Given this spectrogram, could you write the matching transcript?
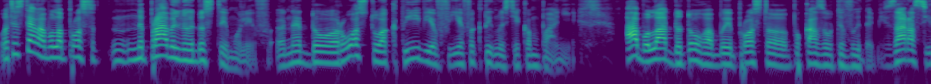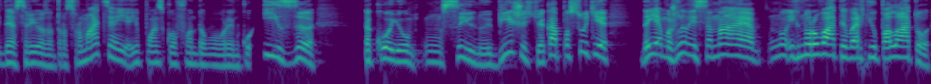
От система була просто неправильною до стимулів, не до росту активів і ефективності компанії. А була до того, аби просто показувати видимість. Зараз іде серйозна трансформація японського фондового ринку із такою сильною більшістю, яка по суті дає можливість Санае ну, ігнорувати верхню палату.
